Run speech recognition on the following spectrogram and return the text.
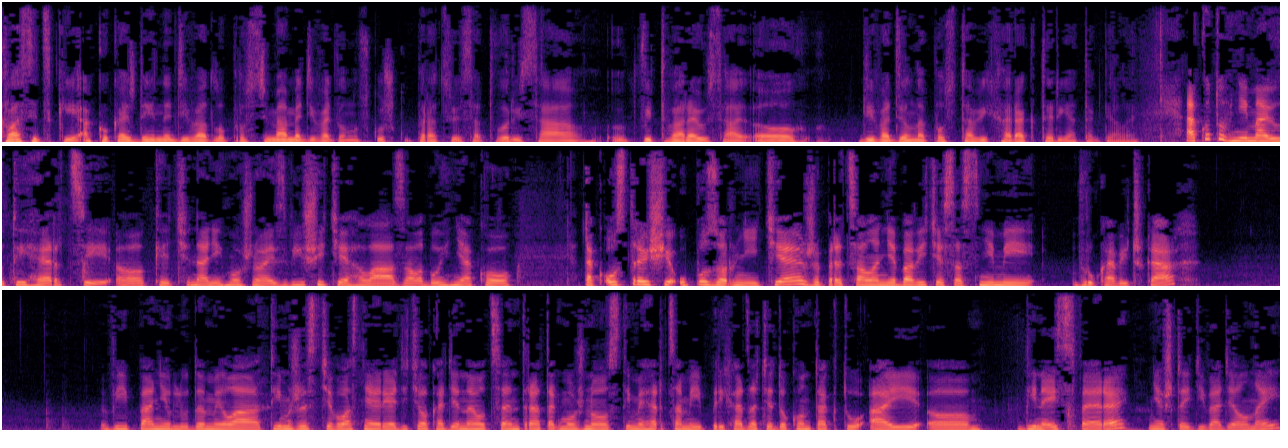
klasicky, ako každé iné divadlo. Proste máme divadelnú skúšku, pracuje sa, tvorí sa, vytvárajú sa divadelné postavy, charaktery a tak ďalej. Ako to vnímajú tí herci, keď na nich možno aj zvýšite hlas alebo ich nejako tak ostrejšie upozorníte, že predsa len nebavíte sa s nimi v rukavičkách. Vy, pani Ľudomila, tým, že ste vlastne aj riaditeľka denného centra, tak možno s tými hercami prichádzate do kontaktu aj e, v inej sfére, než tej divadelnej.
